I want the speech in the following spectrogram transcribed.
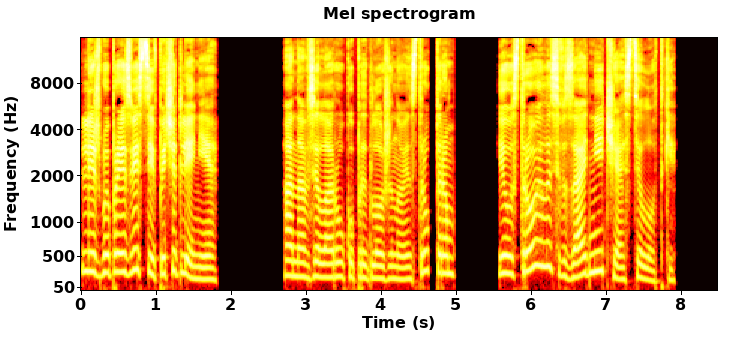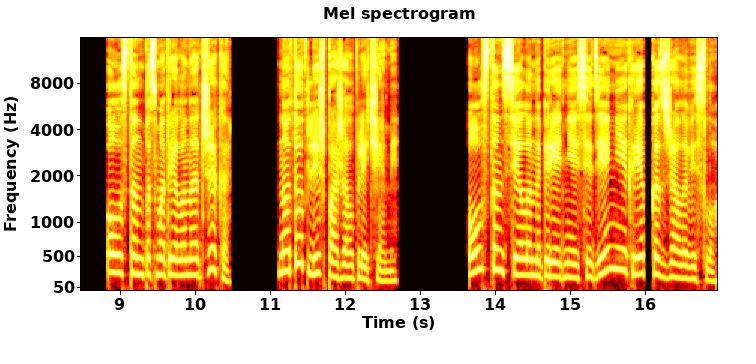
лишь бы произвести впечатление. Она взяла руку, предложенную инструктором, и устроилась в задней части лодки. Олстон посмотрела на Джека, но тот лишь пожал плечами. Олстон села на переднее сиденье и крепко сжала весло.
